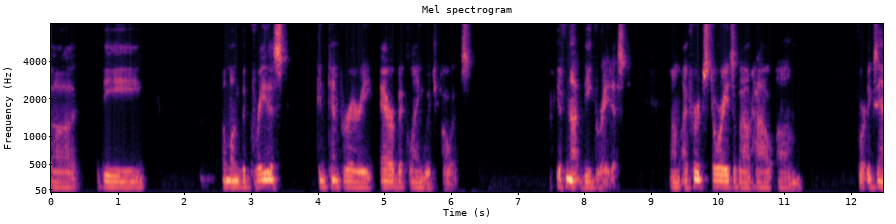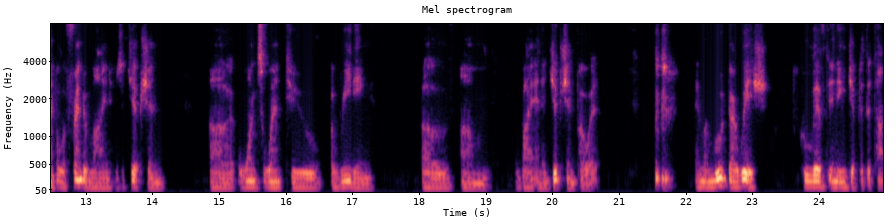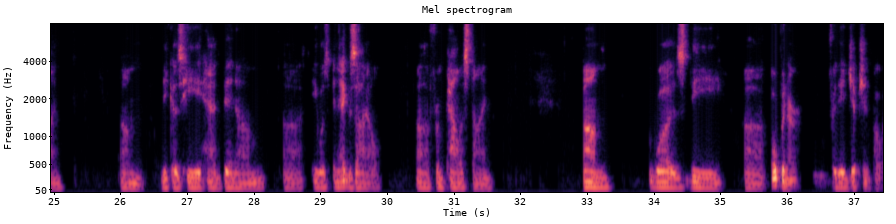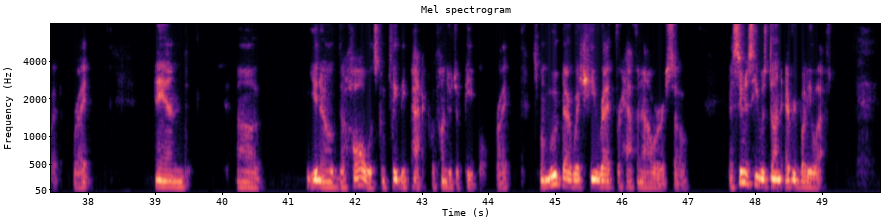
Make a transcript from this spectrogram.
uh, the among the greatest contemporary Arabic language poets, if not the greatest. Um, I've heard stories about how, um, for example, a friend of mine who's Egyptian uh, once went to a reading of um, by an Egyptian poet, and Mahmoud Darwish, who lived in Egypt at the time, um, because he had been um, uh, he was in exile uh, from Palestine um, was the uh, opener for the Egyptian poet, right? And, uh, you know, the hall was completely packed with hundreds of people, right? So Mahmoud Darwish, he read for half an hour or so. As soon as he was done, everybody left,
